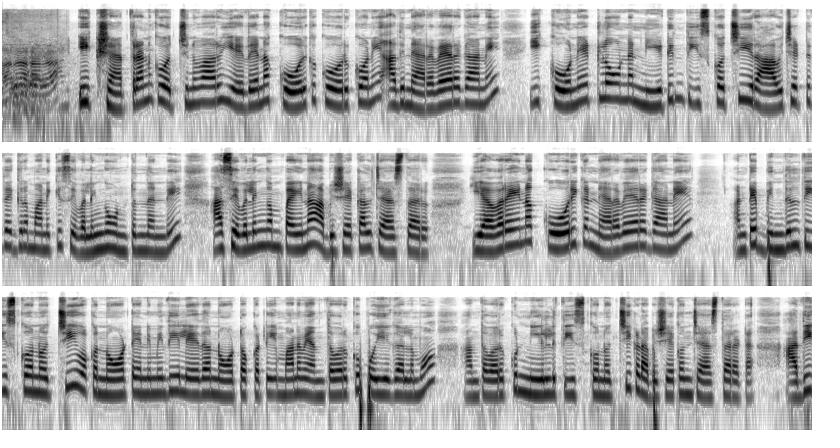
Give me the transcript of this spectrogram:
హరహర ఈ క్షేత్రానికి వచ్చిన వారు ఏదైనా కోరిక కోరుకొని అది నెరవేరగానే ఈ కోనేటిలో ఉన్న నీటిని తీసుకొచ్చి ఈ రావి చెట్టు దగ్గర మనకి శివలింగం ఉంటుందండి. ఆ శివలింగం పైన అభిషేకాలు చేస్తారు. ఎవరైనా కోరిక నెరవేరగానే అంటే బిందెలు తీసుకొని వచ్చి ఒక నూట ఎనిమిది లేదా నూట ఒకటి మనం ఎంతవరకు పొయ్యగలమో అంతవరకు నీళ్ళు తీసుకొని వచ్చి ఇక్కడ అభిషేకం చేస్తారట. అది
